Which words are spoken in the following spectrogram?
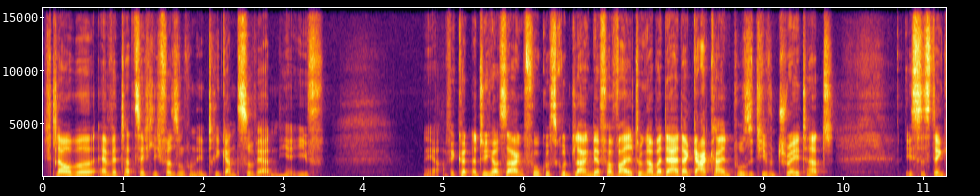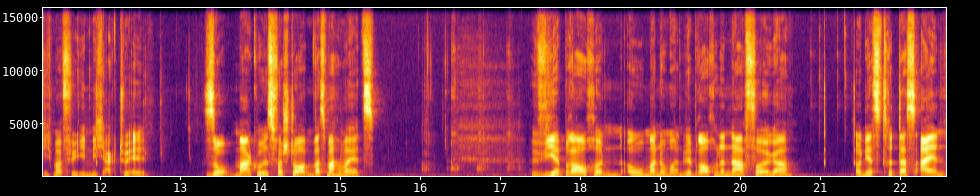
Ich glaube, er wird tatsächlich versuchen, intrigant zu werden hier, Yves. Ja, wir könnten natürlich auch sagen, Fokusgrundlagen der Verwaltung, aber da er da gar keinen positiven Trade hat, ist es, denke ich mal, für ihn nicht aktuell. So, Marco ist verstorben. Was machen wir jetzt? Wir brauchen, oh Mann, oh Mann, wir brauchen einen Nachfolger. Und jetzt tritt das ein,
